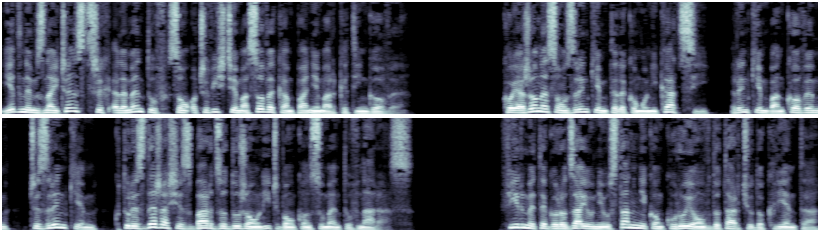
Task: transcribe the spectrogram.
Jednym z najczęstszych elementów są oczywiście masowe kampanie marketingowe. Kojarzone są z rynkiem telekomunikacji, rynkiem bankowym czy z rynkiem, który zderza się z bardzo dużą liczbą konsumentów naraz. Firmy tego rodzaju nieustannie konkurują w dotarciu do klienta,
